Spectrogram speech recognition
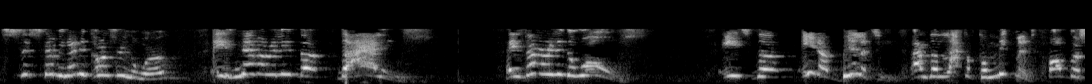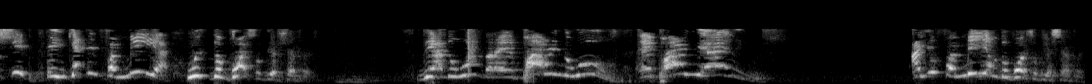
system in any country in the world is never really the, the hirelings. It's never really the wolves. It's the inability and the lack of commitment of the sheep in getting familiar with the voice of their shepherd. They are the ones that are empowering the wolves, empowering the hirelings. Are you familiar with the voice of your shepherd?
